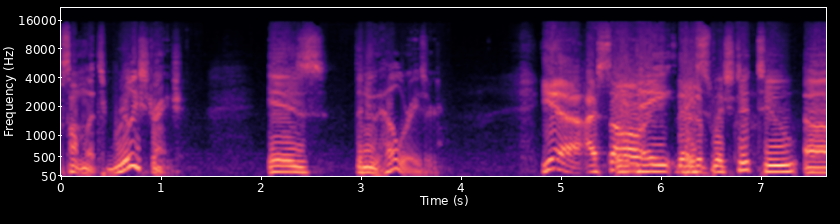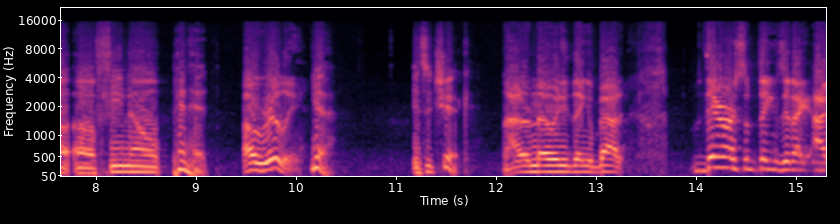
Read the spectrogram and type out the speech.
something that's really strange. Is the new Hellraiser? yeah, I saw. they they a- switched it to uh, a female pinhead. oh, really? Yeah, it's a chick. I don't know anything about it. There are some things that I I,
